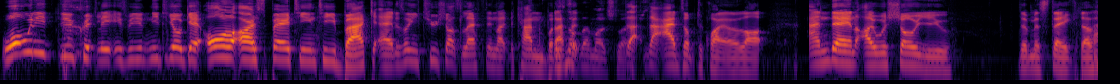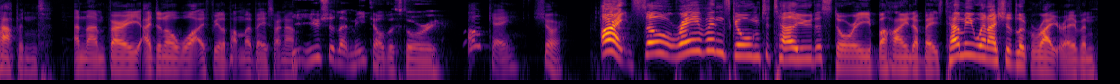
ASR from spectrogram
What we need to do quickly is we need to go get all our spare TNT back. Uh, there's only two shots left in like the cannon, but There's that's not it. that much left. that that adds up to quite a lot. And then I will show you the mistake that happened. And I'm very I don't know what I feel about my base right now. You, you should let me tell the story. Okay, sure. Alright, so Raven's going to tell you the story behind our base. Tell me when I should look right, Raven.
